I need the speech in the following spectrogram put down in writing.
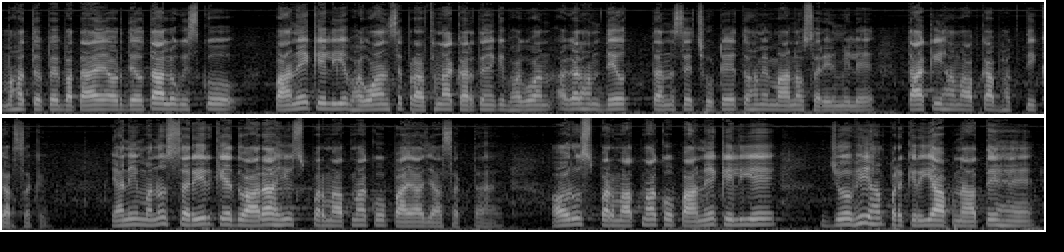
महत्व पे बताए और देवता लोग इसको पाने के लिए भगवान से प्रार्थना करते हैं कि भगवान, अगर हम देव तन से छूटे तो हमें मानव शरीर मिले ताकि हम आपका भक्ति कर सकें। यानी मनुष्य शरीर के द्वारा ही उस परमात्मा को पाया जा सकता है और उस परमात्मा को पाने के लिए जो भी हम प्रक्रिया अपनाते हैं,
